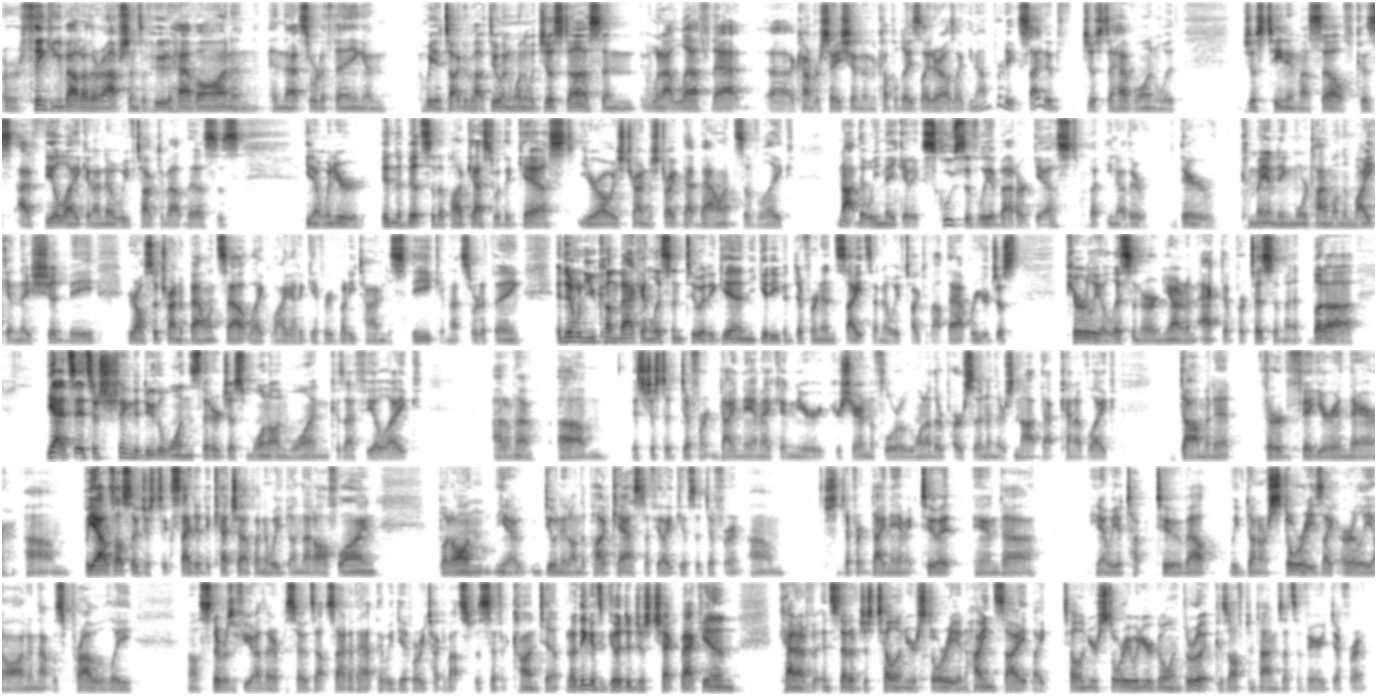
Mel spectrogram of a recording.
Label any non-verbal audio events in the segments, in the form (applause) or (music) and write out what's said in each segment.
or thinking about other options of who to have on and and that sort of thing, and we had talked about doing one with just us. And when I left that uh, conversation, and a couple days later, I was like, you know, I'm pretty excited just to have one with just Tine and myself because I feel like, and I know we've talked about this, is you know, when you're in the midst of the podcast with a guest, you're always trying to strike that balance of like, not that we make it exclusively about our guest, but you know, they're they're commanding more time on the mic and they should be. You're also trying to balance out like, well, I got to give everybody time to speak and that sort of thing. And then when you come back and listen to it again, you get even different insights. I know we've talked about that where you're just purely a listener and you're not an active participant. But uh yeah, it's it's interesting to do the ones that are just one on one because I feel like I don't know um, it's just a different dynamic and you're you're sharing the floor with one other person and there's not that kind of like dominant third figure in there um, but yeah i was also just excited to catch up. I know we've done that offline but on you know doing it on the podcast i feel like gives a different um, just a different dynamic to it and uh, you know we had talked too about we've done our stories like early on and that was probably well, so there was a few other episodes outside of that that we did where we talked about specific content but i think it's good to just check back in kind of instead of just telling your story in hindsight, like telling your story when you're going through it, because oftentimes that's a very different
